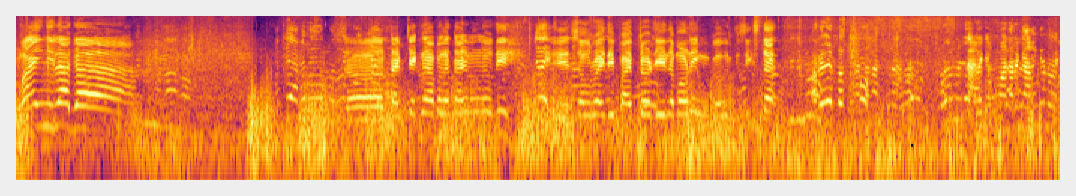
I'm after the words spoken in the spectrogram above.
may nilaga. So, time check nga pala tayo mga Lodi. It's already 5.30 in the morning, going to 6 na. Akin na yung plastic ko. Lalagyan ko nga na rin aking ano eh.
